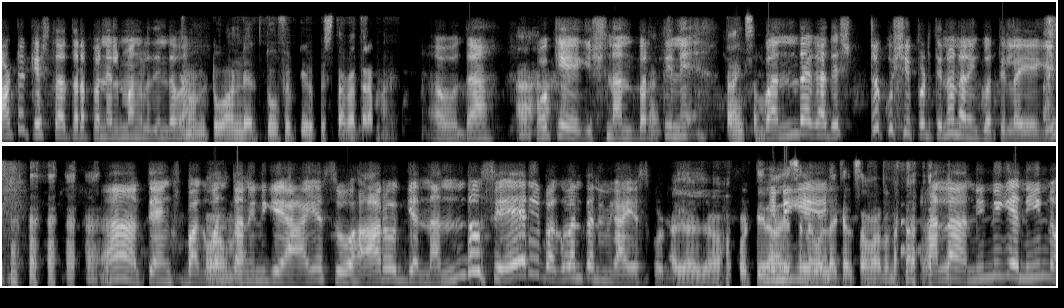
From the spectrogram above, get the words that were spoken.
ಆಟೋಕ್ಕೆ ಎಷ್ಟ್ ತಗೋತಾರಪ್ಪ ನೆಲಮಂಗ್ಲದಿಂದವ ಒಂದ್ two hundred two fifty rupees ತಗೋತಾರಮ್ಮ. ಹೌದಾ? ಹಾ, ಹಾ. ಓಕೆ ನಾನ್ ಬರ್ತೀನಿ. ಥ್ಯಾಂಕ್ಸ್ ಅಮ್ಮ. ಬಂದಾಗ ಅದೆಷ್ಟು ಖುಷಿ ಪಡ್ತೀನೋ ನನಗ್ ಗೊತ್ತಿಲ್ಲ ಹೇಗೆ. ಹಾ ಥ್ಯಾಂಕ್ಸ್ ಭಗವಂತ ನಿನಗೆ ಆಯಸ್ಸು ಆರೋಗ್ಯ ನಂದು ಸೇರಿ ಭಗವಂತ ನಿನ್ಗೆ ಆಯಸ್ ಕೊಡ್ಲಿ ಅಯ್ಯೋ ನಿನಗೆ- ಒಳ್ಳೆ ಕೆಲಸ ಮಾಡೋಣ. ಅಲ್ಲ ನಿನಗೆ ನೀನು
